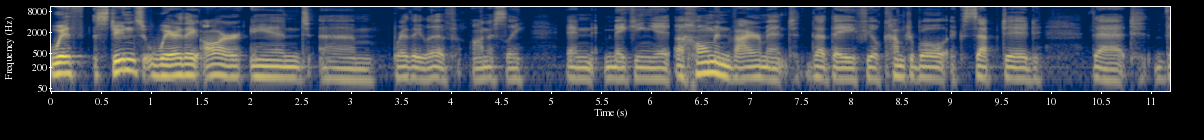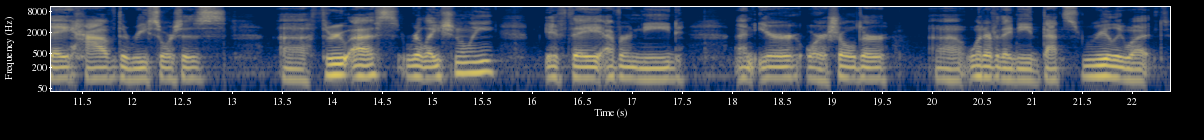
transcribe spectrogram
with students where they are and um, where they live, honestly, and making it a home environment that they feel comfortable, accepted, that they have the resources uh, through us relationally if they ever need an ear or a shoulder, uh, whatever they need. That's really what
